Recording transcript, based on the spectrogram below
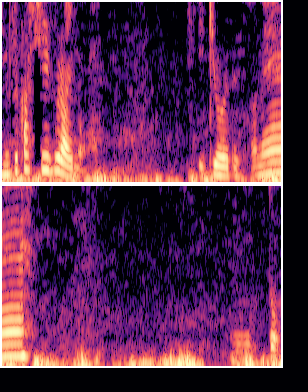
難しいぐらいの勢いでしたね。えーっと。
